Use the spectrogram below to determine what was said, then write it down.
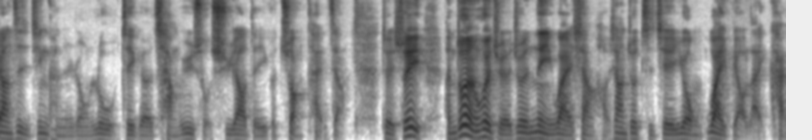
让自己尽可能融入这个场域所需要的一个状态，这样对，所以很多人会觉得就是内外向，好像就直接用外表来看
